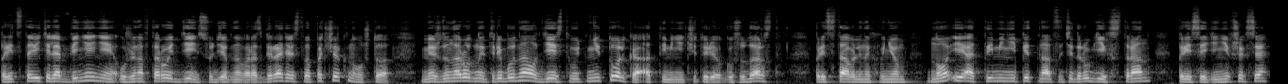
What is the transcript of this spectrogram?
Представитель обвинения уже на второй день судебного разбирательства подчеркнул, что Международный трибунал действует не только от имени четырех государств, представленных в нем, но и от имени 15 других стран, присоединившихся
